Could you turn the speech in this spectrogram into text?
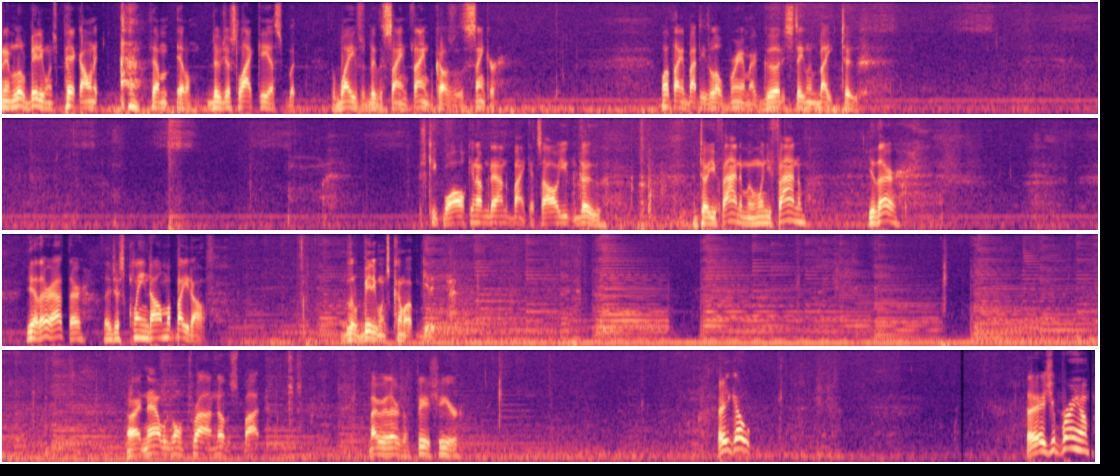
When them little bitty ones pick on it, it'll do just like this, but the waves will do the same thing because of the sinker. One thing about these little brim, they're good at stealing bait too. Just keep walking up and down the bank. That's all you can do until you find them. And when you find them, you're there. Yeah, they're out there. They just cleaned all my bait off. The little bitty ones come up and get it. All right, now we're gonna try another spot. Maybe there's a fish here. There you go. There's your brim.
